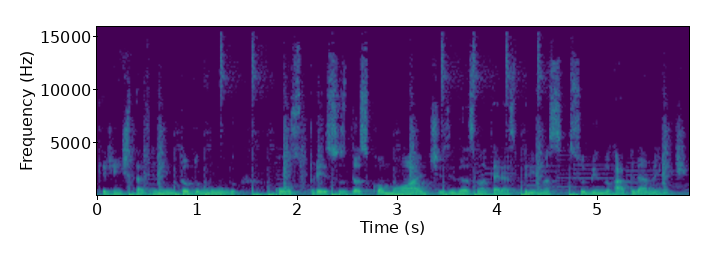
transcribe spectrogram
que a gente está vendo em todo mundo, com os preços das commodities e das matérias-primas subindo rapidamente.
